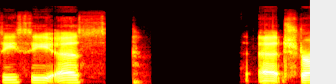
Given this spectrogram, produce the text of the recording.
CCS at Stroud.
